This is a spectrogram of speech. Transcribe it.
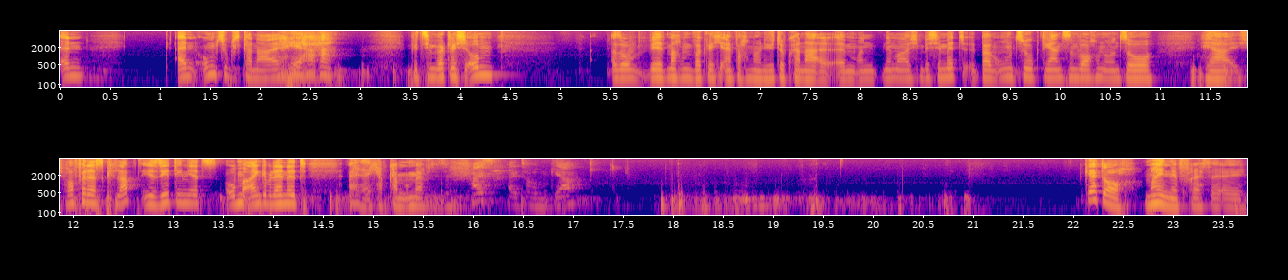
ein, einen Umzugskanal. Ja, wir ziehen wirklich um. Also wir machen wirklich einfach nur einen YouTube-Kanal ähm, und nehmen euch ein bisschen mit beim Umzug die ganzen Wochen und so. Ja, ich hoffe, das klappt. Ihr seht ihn jetzt oben eingeblendet. Alter, ich habe keinen Bock mehr auf diese Scheißhalterung, ja. Geht doch, meine Fresse, ey.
